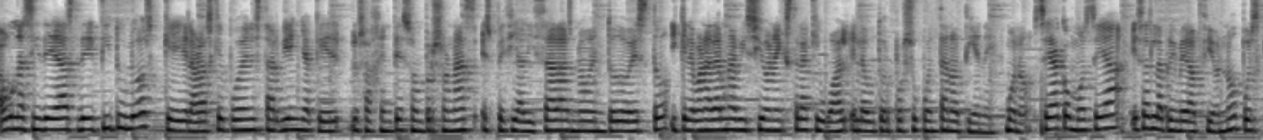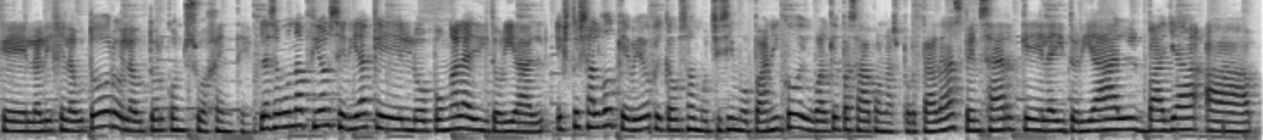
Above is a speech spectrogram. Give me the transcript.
algunas ideas de títulos que la verdad es que pueden estar bien ya que los agentes son personas especializadas ¿no? en todo esto y que le van a dar una visión extra que igual el autor por su cuenta no tiene. Bueno, sea como sea, esa es la primera opción, ¿no? Pues que la elige el autor o el autor con su agente. La segunda opción sería que lo ponga la editorial. Esto es algo que veo que causa muchísimo pánico, igual que pasaba con las portadas. Pensar que la editorial vaya a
